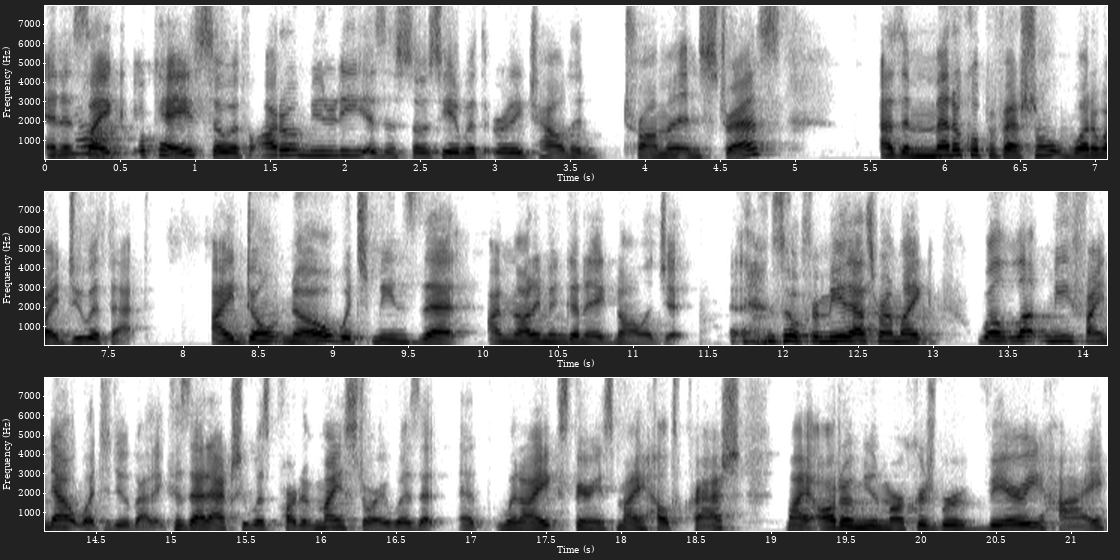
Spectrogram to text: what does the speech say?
and it's yeah. like okay so if autoimmunity is associated with early childhood trauma and stress as a medical professional what do i do with that I don't know, which means that I'm not even going to acknowledge it. so for me, that's where I'm like, well, let me find out what to do about it. Cause that actually was part of my story was that at, when I experienced my health crash, my autoimmune markers were very high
